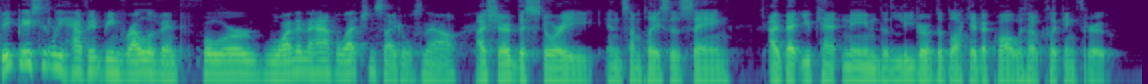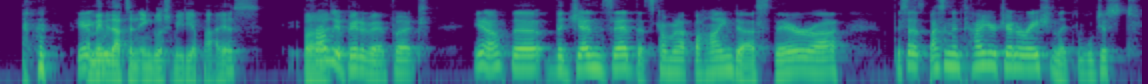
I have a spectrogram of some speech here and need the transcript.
they basically haven't been relevant for one and a half election cycles now. I shared this story in some places saying, I bet you can't name the leader of the Bloc Québécois without clicking through. Yeah, And maybe that's an English media bias, but probably a bit of it, but you know the the Gen Z that's coming up behind us, they're uh, this is, that's an entire generation that will just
